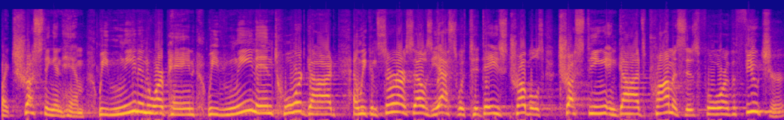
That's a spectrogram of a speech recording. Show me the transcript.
By trusting in Him, we lean into our pain, we lean in toward God, and we concern ourselves, yes, with today's troubles, trusting in God's promises for the future.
